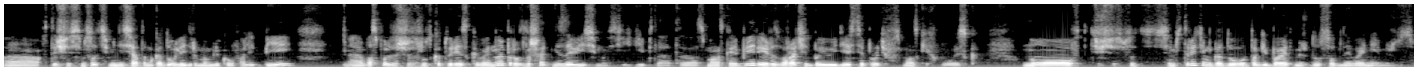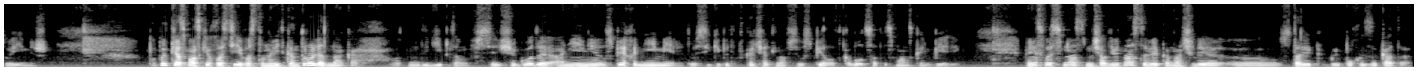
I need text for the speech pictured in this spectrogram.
А, в 1770 году лидер мамлюков Алибей Э, воспользовавшись русско-турецкой войной, провозглашает независимость Египта от Османской империи и разворачивает боевые действия против османских войск. Но в 1673 году он погибает в междуусобной войне между своими же. Попытки османских властей восстановить контроль, однако, вот над Египтом в следующие годы, они не, успеха не имели. То есть Египет окончательно все успел отколоться от Османской империи. Конец 18 начало 19 века начали, э, стали как бы эпохой заката,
